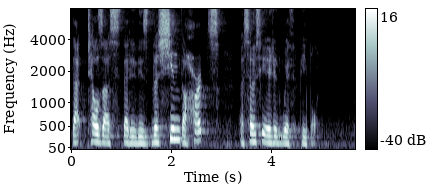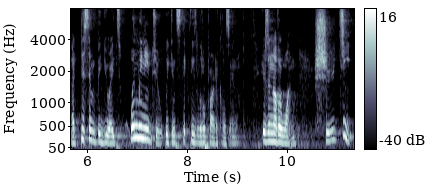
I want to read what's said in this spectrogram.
that tells us that it is the xin, the hearts associated with people. That disambiguates when we need to. We can stick these little particles in. Here's another one, 时 ji.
